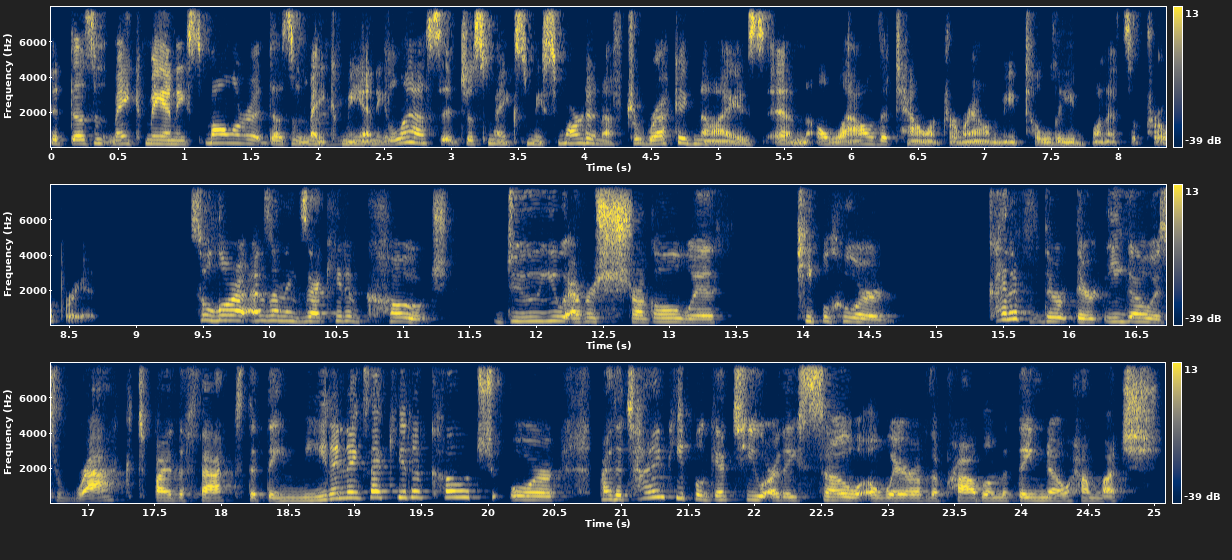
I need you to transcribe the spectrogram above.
it doesn't make me any smaller it doesn't make mm-hmm. me any less it just makes me smart enough to recognize and allow the talent around me to lead when it's appropriate. So laura as an executive coach do you ever struggle with people who are kind of their their ego is racked by the fact that they need an executive coach? Or by the time people get to you are they so aware of the problem that they know how much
